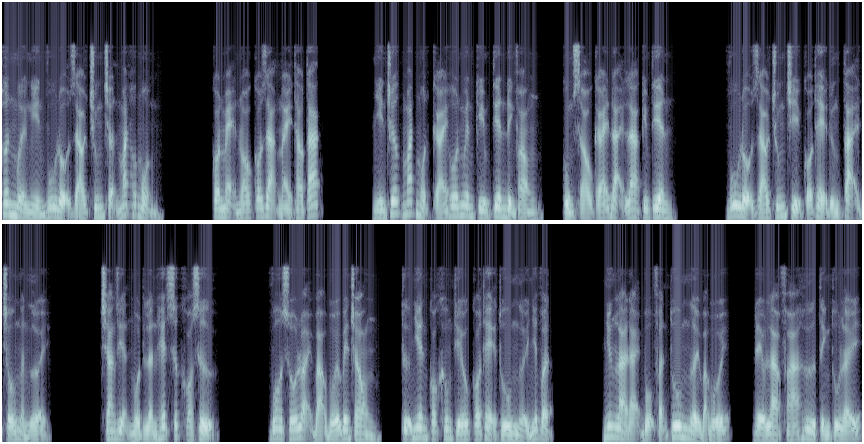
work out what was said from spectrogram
Hơn mười nghìn vu độ giáo chúng trận mắt hốc mồm con mẹ nó có dạng này thao tác. Nhìn trước mắt một cái hôn nguyên kim tiên đình phong, cùng sáu cái đại la kim tiên. Vu độ giáo chúng chỉ có thể đứng tại chỗ ngần người. Trang diện một lần hết sức khó xử. Vô số loại bảo bối bên trong, tự nhiên có không thiếu có thể thu người nhất vật. Nhưng là đại bộ phận thu người bảo bối, đều là phá hư tính thu lấy.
